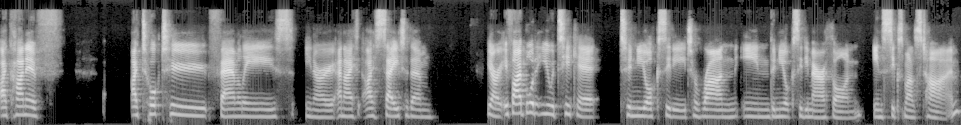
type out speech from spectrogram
I kind of I talk to families, you know, and I I say to them, you know, if I bought you a ticket to New York City to run in the New York City Marathon in six months' time,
